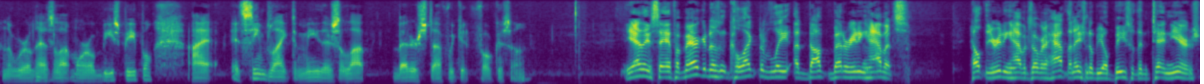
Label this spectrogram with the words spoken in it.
and the world has a lot more obese people. I it seems like to me there's a lot better stuff we could focus on. Yeah, they say if America doesn't collectively adopt better eating habits, healthier eating habits, over half the nation will be obese within 10 years.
